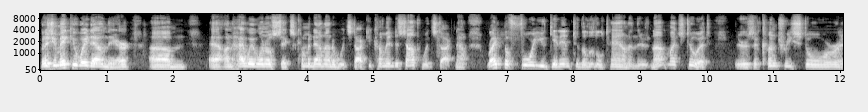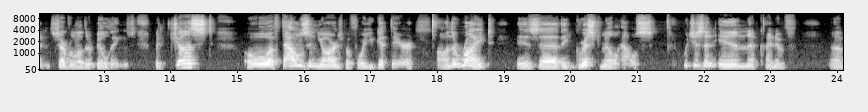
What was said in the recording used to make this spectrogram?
But as you make your way down there um, uh, on Highway 106, coming down out of Woodstock, you come into South Woodstock. Now, right before you get into the little town, and there's not much to it, there's a country store and several other buildings. But just, oh, a thousand yards before you get there, on the right is uh, the Gristmill House, which is an inn, a kind of uh,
